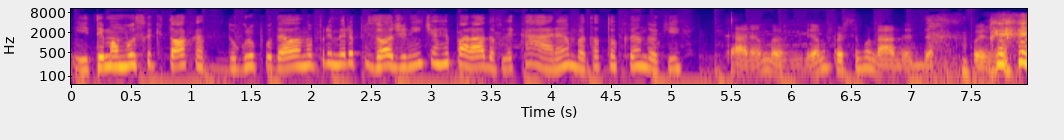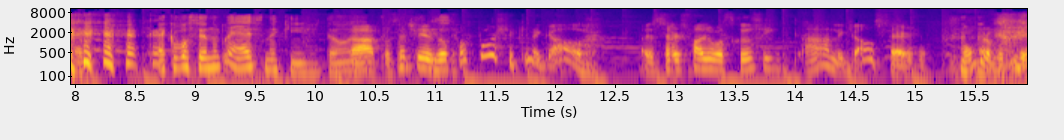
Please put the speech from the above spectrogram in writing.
E tem uma música que toca do grupo dela no primeiro episódio, eu nem tinha reparado. Eu falei, caramba, tá tocando aqui. Caramba, eu não percebo nada dessas coisas. é, é, que você não conhece, né, King? Então ah, é com certeza. Eu falo, poxa, que legal. Aí o Sérgio fala de umas coisas assim, ah, legal, Sérgio. Bom pra você.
